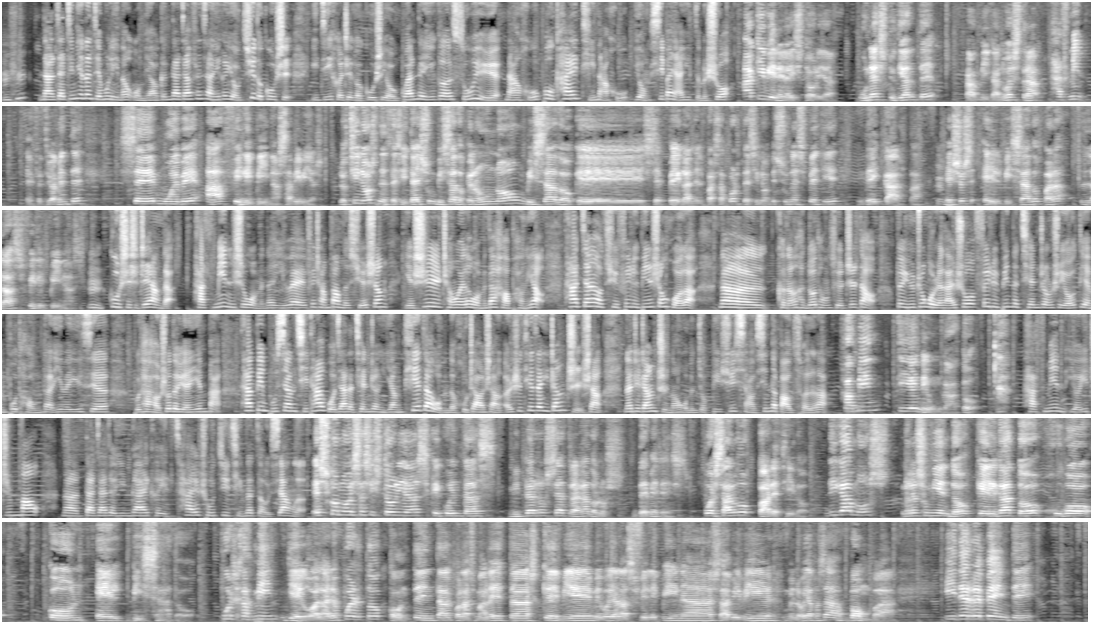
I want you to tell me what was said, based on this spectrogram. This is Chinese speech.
嗯哼，那在今天的节目里呢，我们要跟大家分享一个有趣的故事，以及和这个故事有关的一个俗语“哪壶不开提哪壶”，用西班牙语怎么说 Aquí viene la historia. Una estudiante, amiga nuestra, Jasmine. efectivamente, se mueve a Filipinas a vivir. Los chinos necesitáis un visado, pero no un visado que se pega en el pasaporte, sino es una especie de carta. Eso es el visado para las Filipinas. 嗯，故事是这样的。Hazmin 是我们的一位非常棒的学生，也是成为了我们的好朋友。他将要去菲律宾生活了。那可能很多同学知道，对于中国人来说，菲律宾的签证是有点不同的，因为一些不太好说的原 因吧。它并不像其他国家的签证一样贴在我们的护照上，而是贴在一张纸上。那这张纸呢，我们就必须小心的保存了。Jazmín tiene un gato. Hazmin 有一只猫，那大家就应该可以猜出剧情的走向了。Es como esas historias que cuentas, mi perro se ha tragado los deberes. Pues algo parecido. Digamos, resumiendo, que el gato jugó con el visado. Pues Jazmín llegó al aeropuerto contenta con las maletas, qué bien, me voy a las Filipinas a vivir, me lo voy a pasar bomba. Y de repente,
